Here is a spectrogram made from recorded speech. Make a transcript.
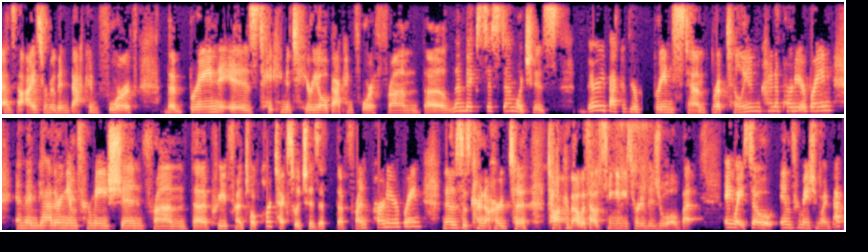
as the eyes are moving back and forth, the brain is taking material back and forth from the limbic system, which is very back of your brain stem, reptilian kind of part of your brain, and then gathering information from the prefrontal cortex, which is at the front part of your brain. I know this is kind of hard to talk about without seeing any sort of visual, but anyway, so information going back,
